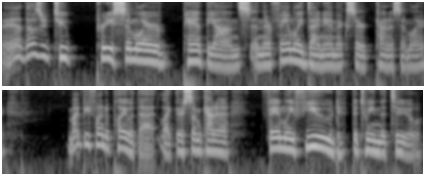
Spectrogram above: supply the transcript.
Yeah, those are two pretty similar pantheons, and their family dynamics are kind of similar. Might be fun to play with that. Like there's some kind of family feud between the two.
